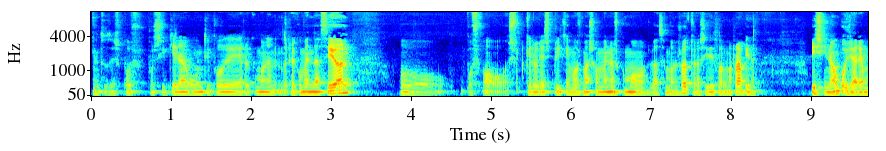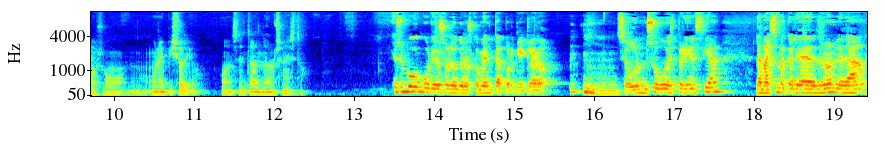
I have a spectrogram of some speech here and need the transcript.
Entonces, pues, pues si quiere algún tipo de recomenda- recomendación o, pues, o que le expliquemos más o menos cómo lo hacemos nosotros, así de forma rápida. Y si no, pues ya haremos un, un episodio concentrándonos en esto. Es un poco curioso lo que nos comenta porque, claro, según su experiencia, la máxima calidad del dron le da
